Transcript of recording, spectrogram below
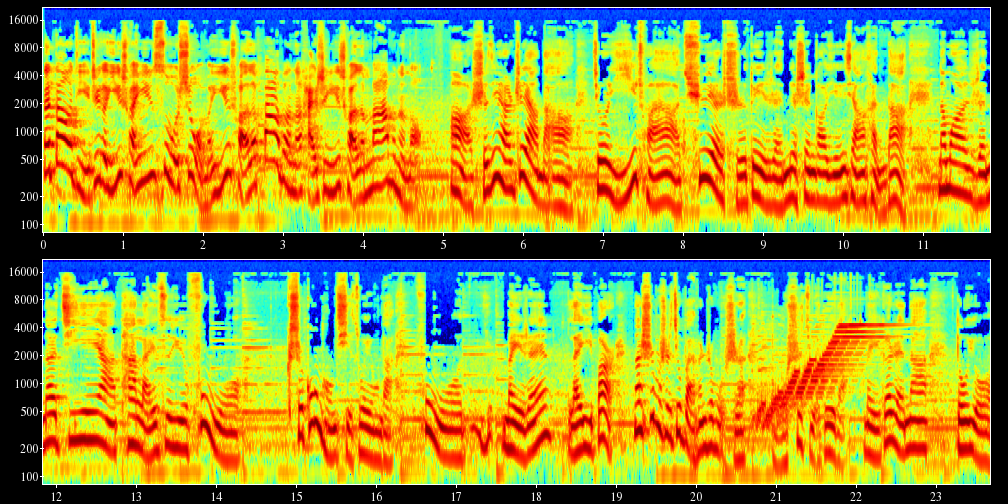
那到底这个遗传因素是我们遗传了爸爸呢，还是遗传了妈妈的呢？啊，实际上是这样的啊，就是遗传啊，确实对人的身高影响很大。那么人的基因呀、它来自于父母，是共同起作用的。父母每人来一半儿，那是不是就百分之五十？不是绝对的，每个人呢都有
